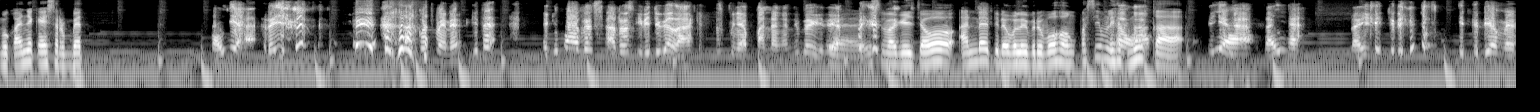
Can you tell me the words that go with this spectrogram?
mukanya kayak serbet. Nah, iya nah, iya. Takut men ya. Kita ya kita harus harus ini juga lah. Kita harus punya pandangan juga gitu ya, Ya, sebagai cowok, Anda tidak boleh berbohong, pasti melihat Ah. muka. iya nah iya. Nah iya, itu dia. Itu dia men.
